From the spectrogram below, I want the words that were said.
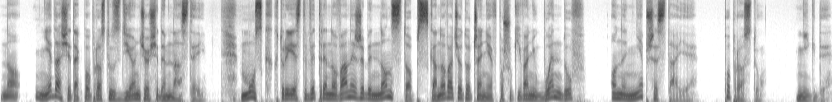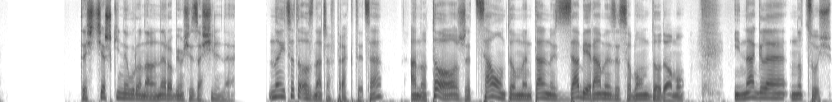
no, nie da się tak po prostu zdjąć o 17. Mózg, który jest wytrenowany, żeby non-stop skanować otoczenie w poszukiwaniu błędów, on nie przestaje. Po prostu. Nigdy. Te ścieżki neuronalne robią się za silne. No i co to oznacza w praktyce? Ano to, że całą tę mentalność zabieramy ze sobą do domu. I nagle, no cóż,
